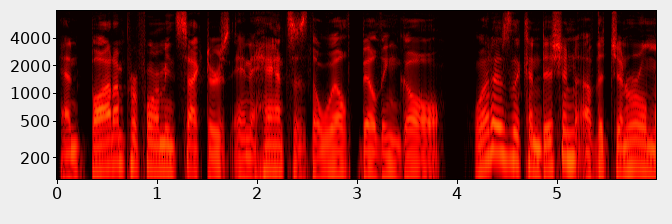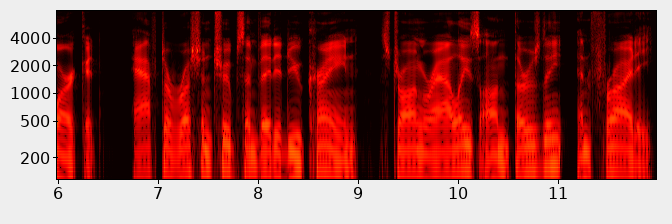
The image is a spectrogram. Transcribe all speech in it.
and bottom performing sectors enhances the wealth building goal. What is the condition of the general market? After Russian troops invaded Ukraine, strong rallies on Thursday and Friday,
